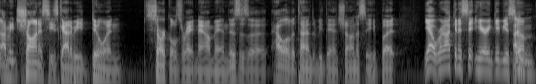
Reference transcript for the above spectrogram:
I mean, Shaughnessy's got to be doing circles right now, man. This is a hell of a time to be Dan Shaughnessy. But yeah, we're not going to sit here and give you some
